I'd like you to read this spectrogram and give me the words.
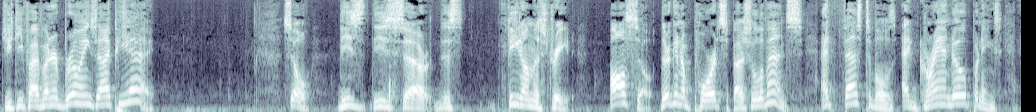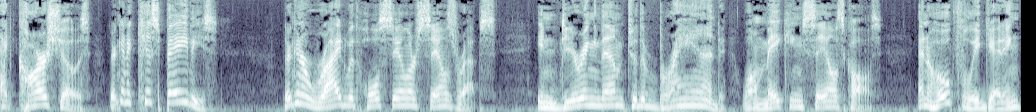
GT500 Brewing's IPA. So these these uh, this feet on the street. Also, they're going to pour at special events, at festivals, at grand openings, at car shows. They're going to kiss babies. They're going to ride with wholesaler sales reps, endearing them to the brand while making sales calls and hopefully getting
